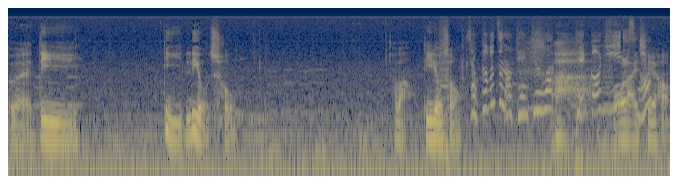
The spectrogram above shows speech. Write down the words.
对不对？第第六抽，好不好？第六抽植物の研究は啊，健康にい佛来いですよ切好。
